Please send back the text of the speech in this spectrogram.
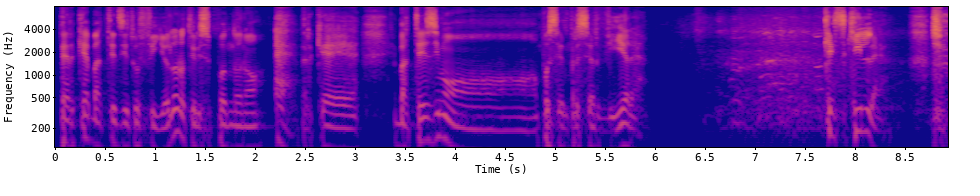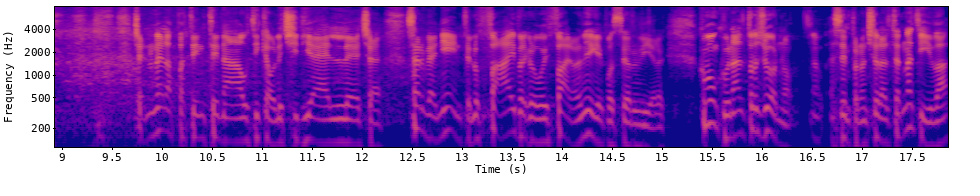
perché battezzi tuo figlio, loro ti rispondono eh perché il battesimo può sempre servire. Che skill è? Cioè, non è la patente nautica o le CDL, cioè, serve a niente, lo fai perché lo vuoi fare, non è che può servire. Comunque, un altro giorno, eh, sempre non c'è l'alternativa,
